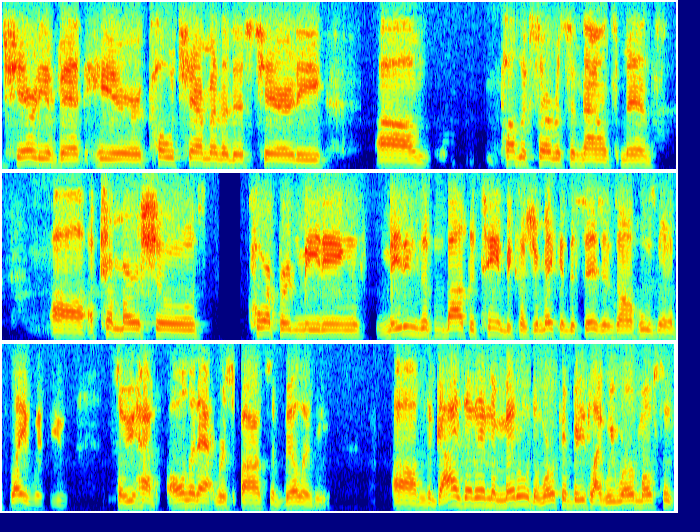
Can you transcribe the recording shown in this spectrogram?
charity event here, co-chairman of this charity, um, public service announcements, uh, commercials, corporate meetings, meetings about the team because you're making decisions on who's going to play with you. So you have all of that responsibility. Um, the guys that are in the middle, the worker bees, like we were most of,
